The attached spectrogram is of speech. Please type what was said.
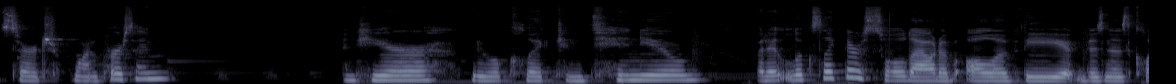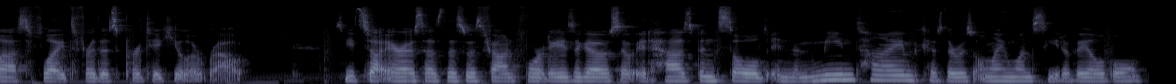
Search one person. And here we will click continue. But it looks like they're sold out of all of the business class flights for this particular route. Seats.aero says this was found four days ago, so it has been sold in the meantime because there was only one seat available.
